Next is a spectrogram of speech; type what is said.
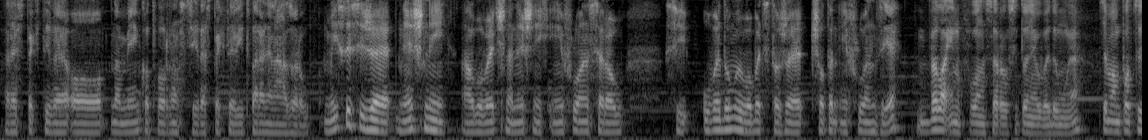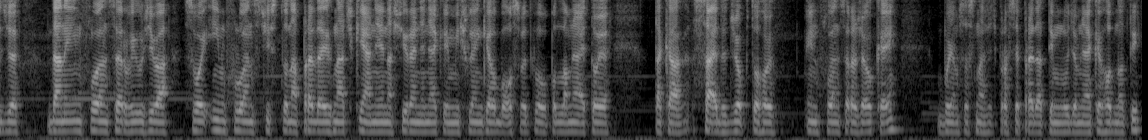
respektíve o mienkotvornosti, respektíve vytvárania názorov. Myslí si, že dnešný alebo väčšina dnešných influencerov si uvedomujú vôbec to, že čo ten influenc je? Veľa influencerov si to neuvedomuje. Ja mám pocit, že daný influencer využíva svoj influence čisto na predaj značky a nie na šírenie nejakej myšlienky alebo osvety, lebo podľa mňa aj to je taká side job toho influencera, že OK, budem sa snažiť proste predať tým ľuďom nejaké hodnoty,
